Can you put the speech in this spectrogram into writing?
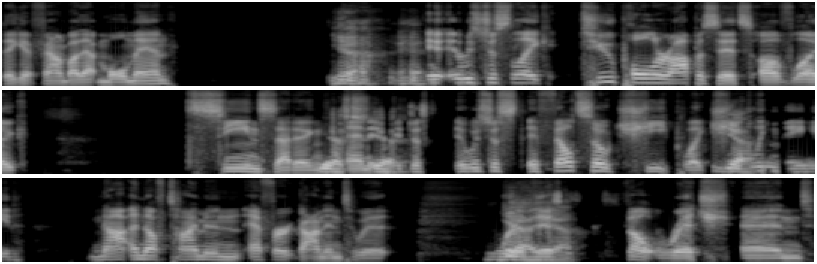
they get found by that mole man. yeah. yeah. It, it was just like two polar opposites of like scene setting Yes, and it, yes. it just it was just it felt so cheap like Yeah. cheaply made not enough time and effort gone into it where yeah, this yeah. felt rich and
